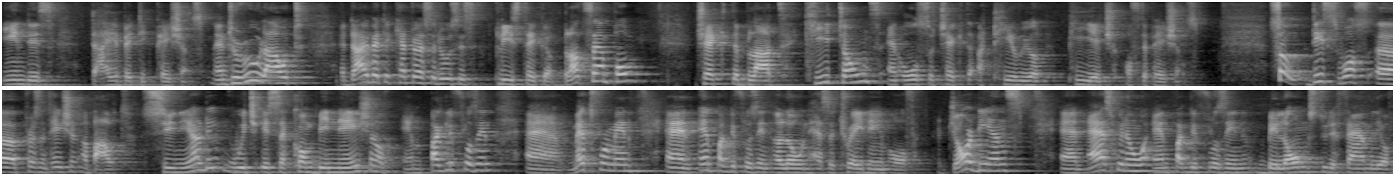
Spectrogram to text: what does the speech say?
in these diabetic patients. And to rule out a diabetic ketoacidosis, please take a blood sample check the blood ketones and also check the arterial pH of the patients. So this was a presentation about Synjardy, which is a combination of empagliflozin and metformin. And empagliflozin alone has a trade name of Jardiance. And as we know, empagliflozin belongs to the family of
